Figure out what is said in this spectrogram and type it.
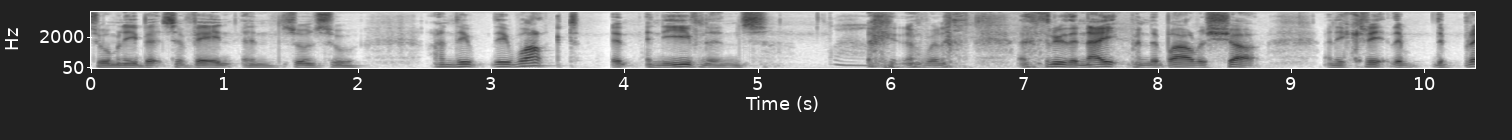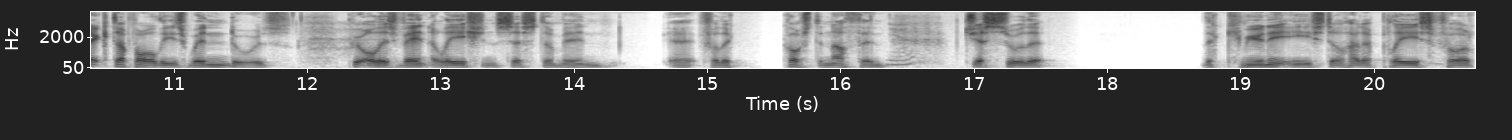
so many bits of vent, and so and so, and they they worked in, in the evenings Wow. you know, when, through the night when the bar was shut, and they create they, they bricked up all these windows, put all this ventilation system in uh, for the cost of nothing, Yeah. just so that the community still had a place for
